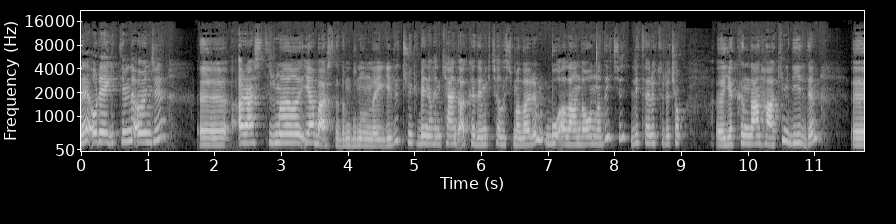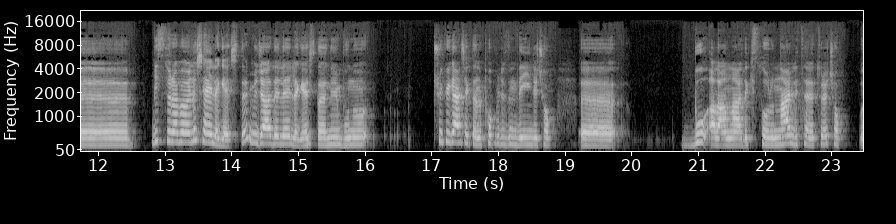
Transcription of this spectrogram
Ve oraya gittiğimde önce e, araştırmaya başladım bununla ilgili. Çünkü benim hani kendi akademik çalışmalarım bu alanda olmadığı için literatüre çok e, yakından hakim değildim. E, bir süre böyle şeyle geçti, mücadeleyle geçti. Hani bunu çünkü gerçekten popülizm deyince çok e, bu alanlardaki sorunlar literatüre çok e,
